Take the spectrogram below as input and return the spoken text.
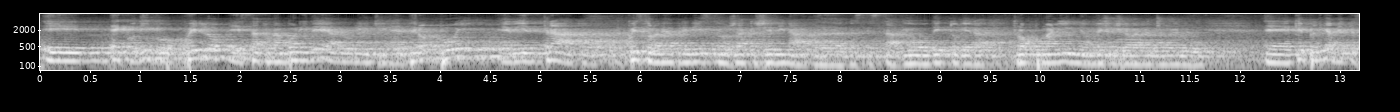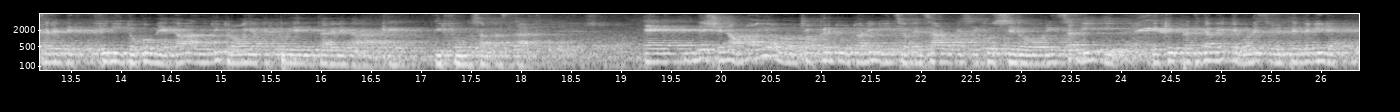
e, ecco, dico, quello è stata una buona idea all'origine, però poi è rientrato, questo l'aveva previsto Jacques Geminat eh, quest'estate, io ho detto che era troppo maligno, invece c'aveva ragione lui, eh, che praticamente sarebbe finito come cavallo di Troia per poi aiutare le banche, il fondo salva stati. Eh, invece no, no, io ci ho creduto all'inizio, pensavo che si fossero rinsaviti e che praticamente volessero intervenire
